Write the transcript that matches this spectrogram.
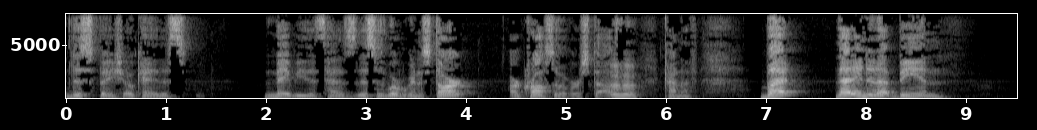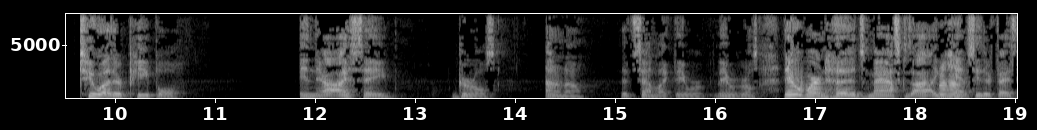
this space, okay, this maybe this has this is where we're going to start our crossover stuff mm-hmm. kind of. But that ended up being two other people in there. I say girls. I don't know. It sounded like they were they were girls. They were wearing hoods masks I, you uh-huh. can't see their face.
